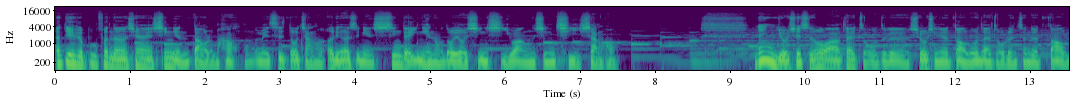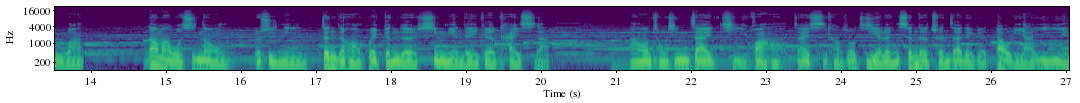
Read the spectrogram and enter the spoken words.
那第二个部分呢，现在新年到了嘛哈，我们每次都讲二零二四年新的一年哦，都有新希望、新气象哈。那有些时候啊，在走这个修行的道路，在走人生的道路啊，知道吗？我是那种，就是你真的哈，会跟着新年的一个开始啊，然后重新再计划哈，在思考说自己人生的存在的一个道理啊、意义，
